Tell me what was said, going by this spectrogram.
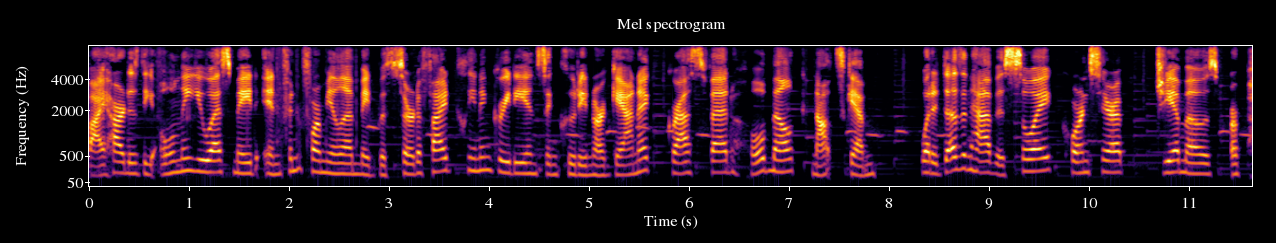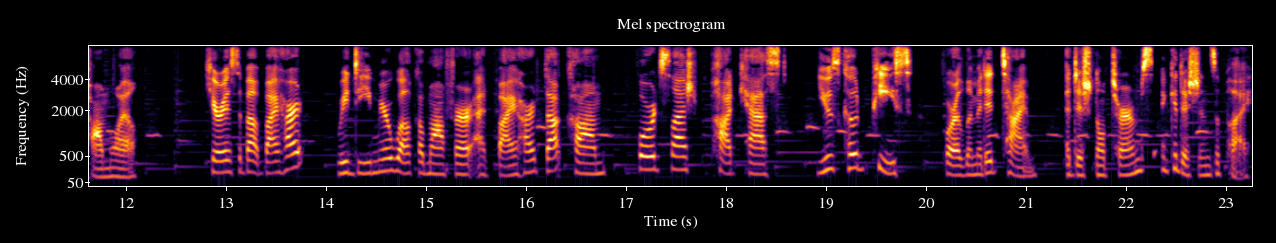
ByHeart is the only US made infant formula made with certified clean ingredients, including organic, grass fed, whole milk, not skim. What it doesn't have is soy, corn syrup, GMOs, or palm oil. Curious about ByHeart? Redeem your welcome offer at byheart.com forward slash podcast. Use code PEACE for a limited time. Additional terms and conditions apply.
